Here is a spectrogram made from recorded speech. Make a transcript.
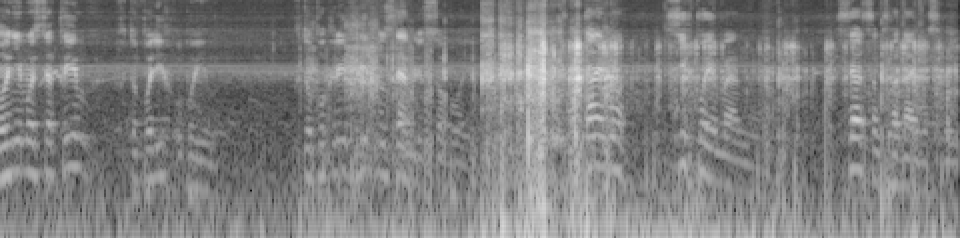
Вклонімося тим, хто поліг у бою, хто покрив рідну землю собою. Згадаємо всіх поіменно, серцем згадаємо свою.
